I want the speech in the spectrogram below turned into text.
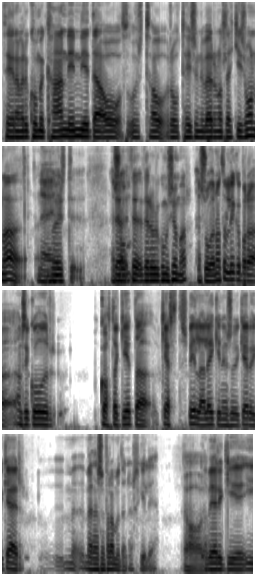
þegar hann verður komið kann inn í þetta og þú veist, þá rotationi verður náttúrulega ekki svona veist, þegar þegar verður komið sumar. En svo er náttúrulega líka bara hansi góður gott að geta gert spila leikin eins og við gerðum í gær með, með þessum framöndanar, skilja já, að já. vera ekki í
